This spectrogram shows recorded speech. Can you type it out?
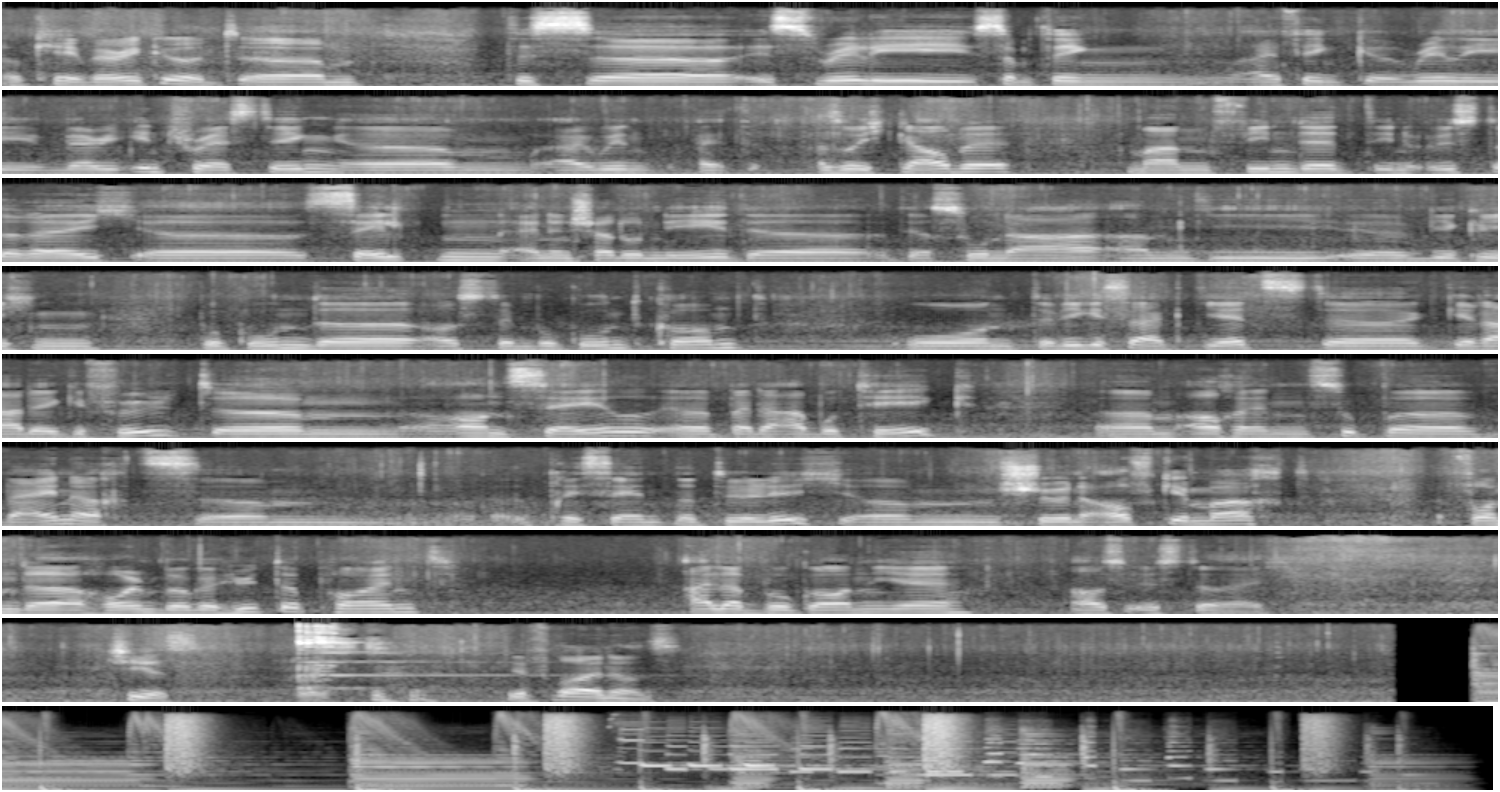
Okay, very good. Um, this uh, is really something I think uh, really very interesting. Um, I win, also ich glaube, man findet in Österreich äh, selten einen Chardonnay, der, der so nah an die äh, wirklichen Burgunder aus dem Burgund kommt. Und wie gesagt, jetzt äh, gerade gefüllt, ähm, on sale äh, bei der Apotheke. Ähm, auch ein super Weihnachtspräsent ähm, natürlich, ähm, schön aufgemacht von der Hollenburger Hüterpoint à la Bourgogne aus Österreich. Cheers. Prost. Wir freuen uns.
